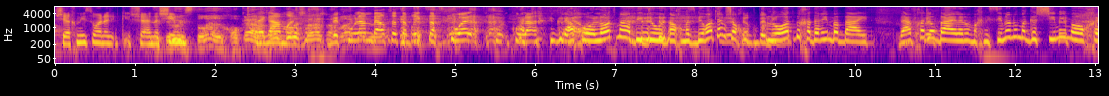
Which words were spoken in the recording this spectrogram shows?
שהכניסו, אנ- שאנשים... היסטוריה רחוקה, לגמרי, וכולם בארצות הברית צחקו על, כולם, אנחנו עולות מהבידוד, ואנחנו מסבירות להם שאנחנו כלואות בחדרים בבית, ואף אחד לא בא אלינו, ומכניסים לנו מגשים עם אוכל,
